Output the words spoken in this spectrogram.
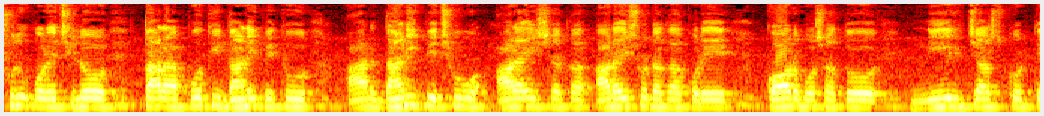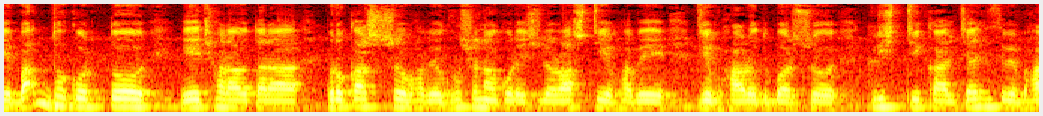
শুরু করেছিল তারা প্রতি দাঁড়ি পেতু, আর দাঁড়ি পিছু আড়াইশো টাকা আড়াইশো টাকা করে কর বসাতো, নীল চাষ করতে বাধ্য করত। এছাড়াও তারা প্রকাশ্যভাবে ঘোষণা করেছিল রাষ্ট্রীয়ভাবে যে ভারতবর্ষ কৃষ্টি কালচার হিসেবে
